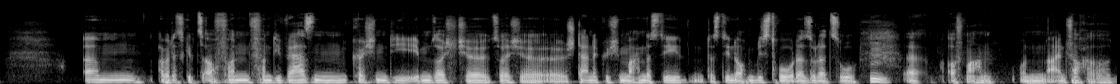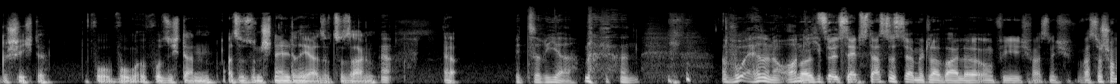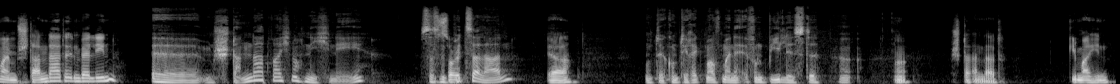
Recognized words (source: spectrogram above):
Ähm, aber das gibt's auch von, von diversen Köchen, die eben solche, solche äh, Sterneküchen machen, dass die, dass die noch ein Bistro oder so dazu hm. äh, aufmachen. Und eine einfache Geschichte, wo, wo, wo sich dann, also so ein Schnelldreher sozusagen. Ja. Pizzeria. wo, also eine ordentliche Pizza. Selbst das ist ja mittlerweile irgendwie, ich weiß nicht, warst du schon mal im Standard in Berlin? Äh, Im Standard war ich noch nicht, nee. Ist das ein Soll, Pizzaladen? Ja. Und der kommt direkt mal auf meine F&B-Liste. Ja. ja. Standard. Geh mal hin.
